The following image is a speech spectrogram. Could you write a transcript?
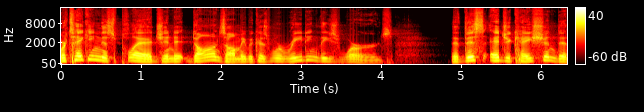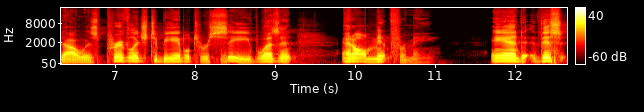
We're taking this pledge, and it dawns on me because we're reading these words that this education that I was privileged to be able to receive wasn't at all meant for me. And this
